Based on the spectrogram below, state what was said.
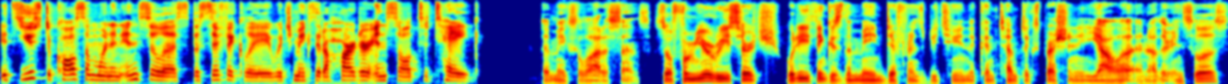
It's used to call someone an insula specifically, which makes it a harder insult to take. That makes a lot of sense. So, from your research, what do you think is the main difference between the contempt expression Inyala and other insulas?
